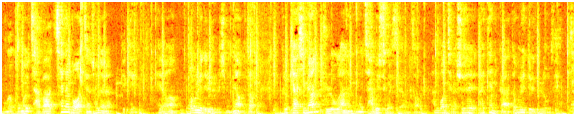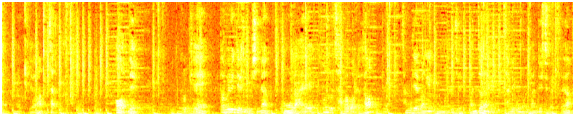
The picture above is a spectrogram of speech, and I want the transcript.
뭔가 공을 잡아 채는 것 같은 손을 이렇게 해요. 네. WD를 누르시면요. 그래서 그렇게 하시면 블록을 하는 공을 잡을 수가 있어요. 그래서 한번 제가 슛을 할 테니까 WD를 눌러보세요. 자, 해볼게요. 자, 어, 네. 그렇게 WD를 누르시면 공을 아예 손으로 잡아버려서 상대방의 공을 이제 완전하게 자기 공으로 만들 수가 있어요.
